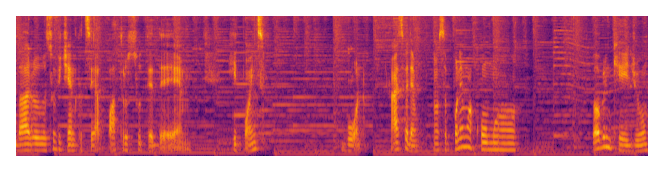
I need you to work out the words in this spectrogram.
dar uh, suficient cât să ia 400 de hit points. Bun, hai să vedem. O să punem acum uh, Goblin Cage-ul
